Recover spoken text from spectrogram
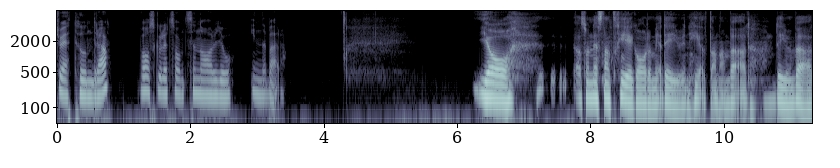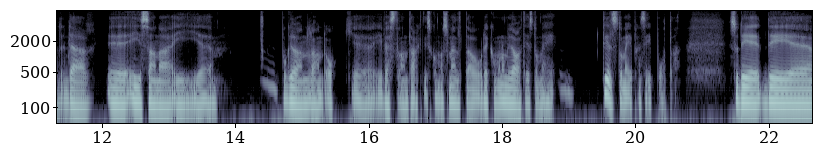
2100. Vad skulle ett sådant scenario innebära? Ja, alltså nästan tre grader mer, det är ju en helt annan värld. Det är ju en värld där eh, isarna i, eh, på Grönland och eh, i västra Antarktis kommer att smälta och det kommer de att göra tills de är, tills de är i princip borta. Så det, det eh,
